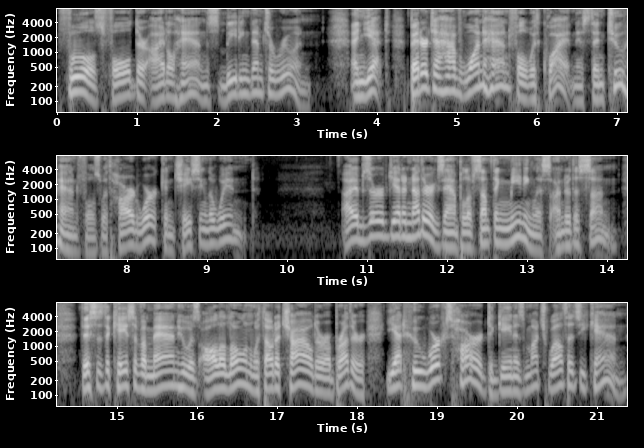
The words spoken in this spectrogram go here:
Fools fold their idle hands, leading them to ruin. And yet, better to have one handful with quietness than two handfuls with hard work and chasing the wind. I observed yet another example of something meaningless under the sun. This is the case of a man who is all alone without a child or a brother, yet who works hard to gain as much wealth as he can.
